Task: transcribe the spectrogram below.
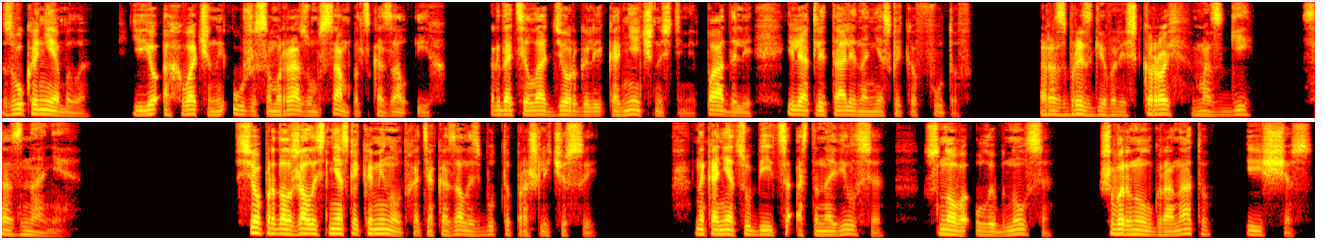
Звука не было. Ее охваченный ужасом разум сам подсказал их когда тела дергали конечностями, падали или отлетали на несколько футов. Разбрызгивались кровь, мозги, сознание. Все продолжалось несколько минут, хотя казалось, будто прошли часы. Наконец убийца остановился, снова улыбнулся, швырнул гранату и исчез.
